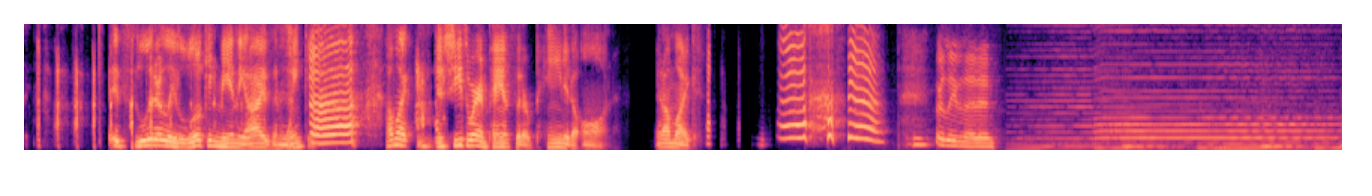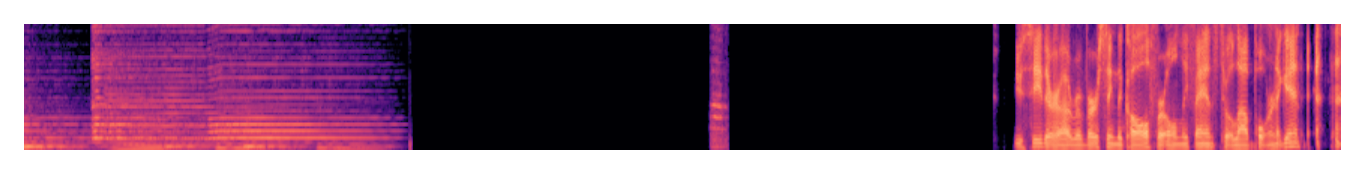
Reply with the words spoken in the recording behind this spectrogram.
it's literally looking me in the eyes and winking. I'm like, and she's wearing pants that are painted on. And I'm like, We're leaving that in. You see, they're uh, reversing the call for OnlyFans to allow porn again.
